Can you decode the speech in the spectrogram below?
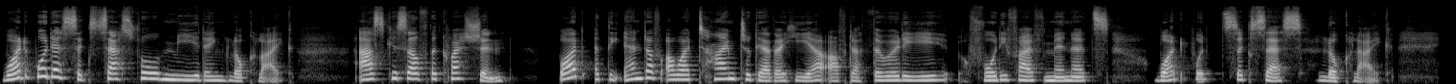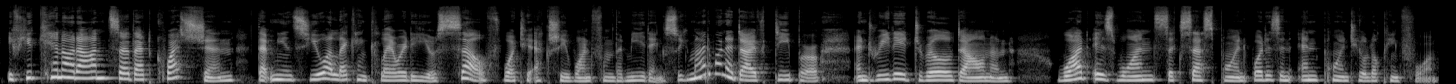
What would a successful meeting look like? Ask yourself the question, what at the end of our time together here after 30 45 minutes what would success look like? If you cannot answer that question, that means you are lacking clarity yourself what you actually want from the meeting. So you might want to dive deeper and really drill down on what is one success point, what is an endpoint you're looking for.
